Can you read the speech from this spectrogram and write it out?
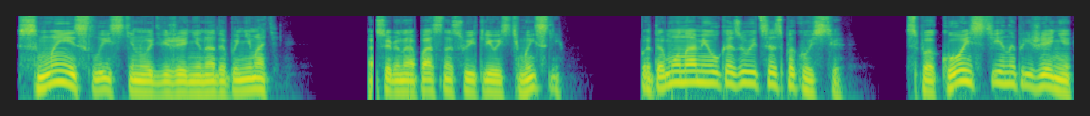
Смысл истинного движения надо понимать. Особенно опасна суетливость мысли. Потому нами указывается спокойствие. Спокойствие напряжение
